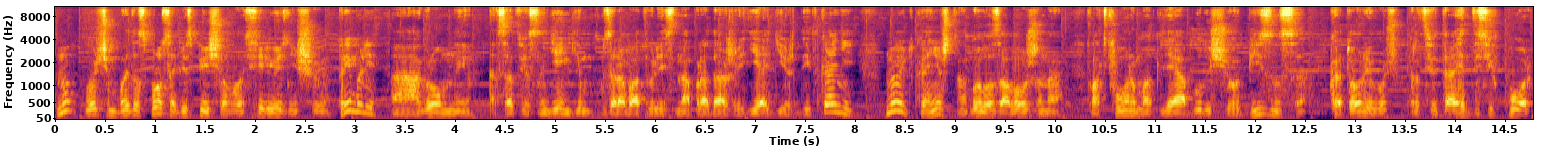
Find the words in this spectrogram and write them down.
Ну, в общем, этот спрос обеспечивал серьезнейшую прибыли, а огромные, соответственно, деньги зарабатывались на продаже и одежды, и тканей. Ну, и, конечно, была заложена платформа для будущего бизнеса, который, в общем, процветает до сих пор.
